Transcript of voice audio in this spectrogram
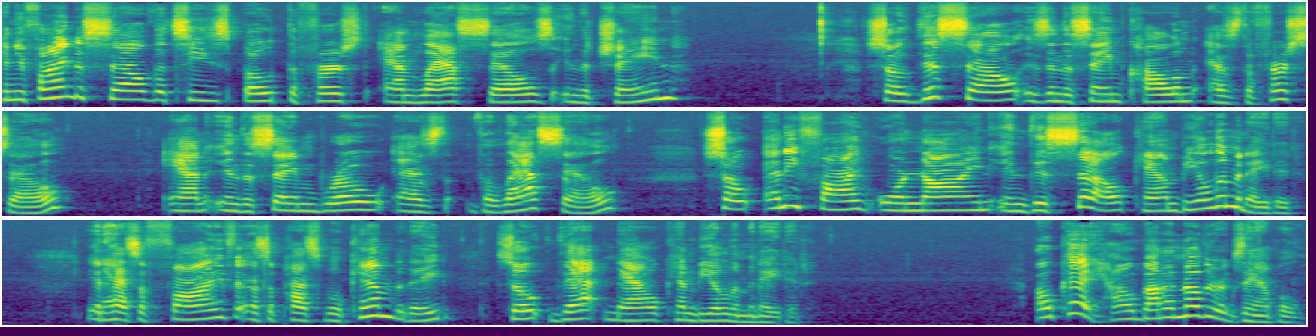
Can you find a cell that sees both the first and last cells in the chain? So this cell is in the same column as the first cell and in the same row as the last cell. So any 5 or 9 in this cell can be eliminated. It has a 5 as a possible candidate, so that now can be eliminated. Okay, how about another example?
